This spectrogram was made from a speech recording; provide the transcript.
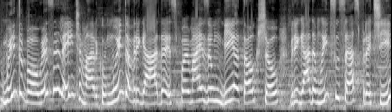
Muito bom, excelente, Marco. Muito obrigada. Esse foi mais um Guia Talk Show. Obrigada, muito sucesso para ti.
